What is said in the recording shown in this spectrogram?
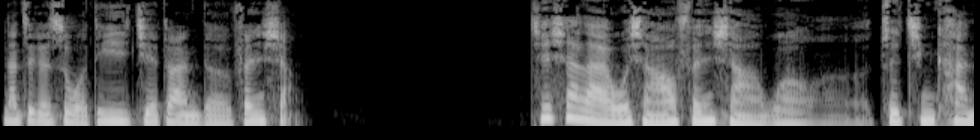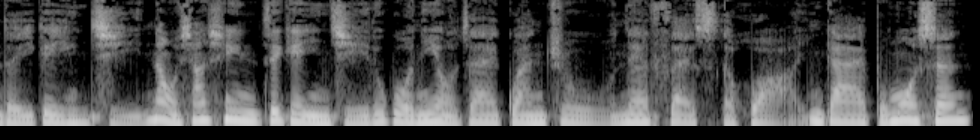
那这个是我第一阶段的分享。接下来我想要分享我。最近看的一个影集，那我相信这个影集，如果你有在关注 Netflix 的话，应该不陌生。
